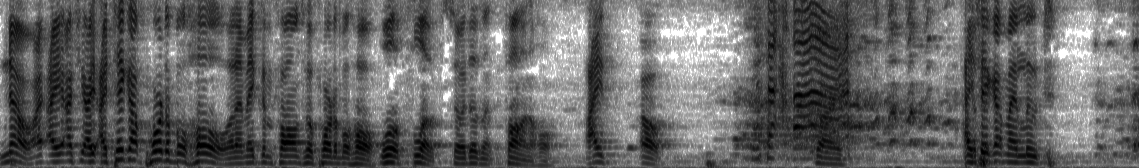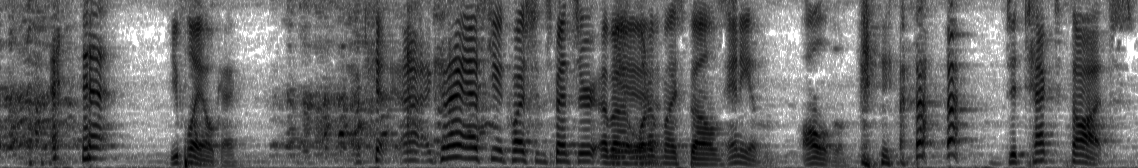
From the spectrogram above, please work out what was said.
No, I, I actually I, I take out portable hole and I make them fall into a portable hole. Well, it floats, so it doesn't fall in a hole. I oh Sorry. I take out my loot. You play okay. Can, uh, can I ask you a question, Spencer, about Yeah. one of my spells? Any of them. All of them. Detect thoughts.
